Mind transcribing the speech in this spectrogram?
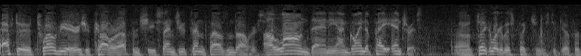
After 12 years, you call her up and she sends you $10,000. A loan, Danny. I'm going to pay interest. Uh, take a look at this picture, Mr. Gifford.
